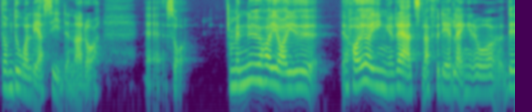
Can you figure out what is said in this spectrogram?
de dåliga sidorna då. Eh, så. Men nu har jag ju har jag ingen rädsla för det längre och det,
